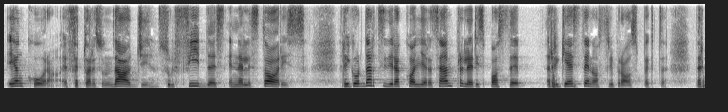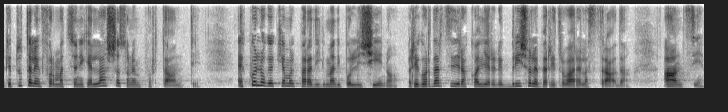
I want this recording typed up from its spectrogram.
E ancora, effettuare sondaggi sul feed e nelle stories, ricordarsi di raccogliere sempre le risposte richieste ai nostri prospect, perché tutte le informazioni che lascia sono importanti. È quello che chiamo il paradigma di Pollicino, ricordarsi di raccogliere le briciole per ritrovare la strada, anzi,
